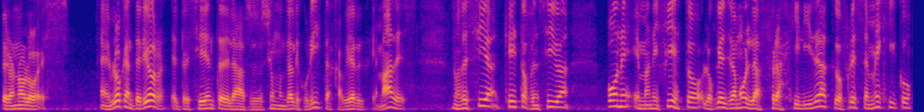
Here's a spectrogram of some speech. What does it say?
pero no lo es. En el bloque anterior, el presidente de la Asociación Mundial de Juristas, Javier Gemades, nos decía que esta ofensiva pone en manifiesto lo que él llamó la fragilidad que ofrece México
